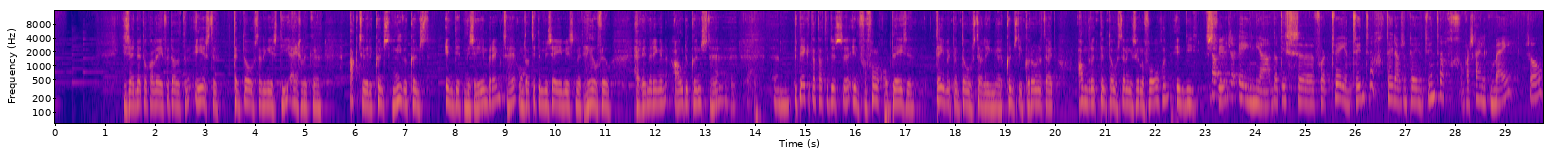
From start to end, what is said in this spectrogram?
Je zei net ook al even dat het een eerste tentoonstelling is die eigenlijk uh, actuele kunst, nieuwe kunst in dit museum brengt. Hè, omdat dit een museum is met heel veel herinneringen, oude kunst. Hè. Ehm, betekent dat dat er dus eh, in vervolg op deze thematentoonstelling uh, Kunst in coronatijd andere tentoonstellingen zullen volgen in die sfeer? Nou, er is er één, ja. Dat is uh, voor 22, 2022, waarschijnlijk mei, zo.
